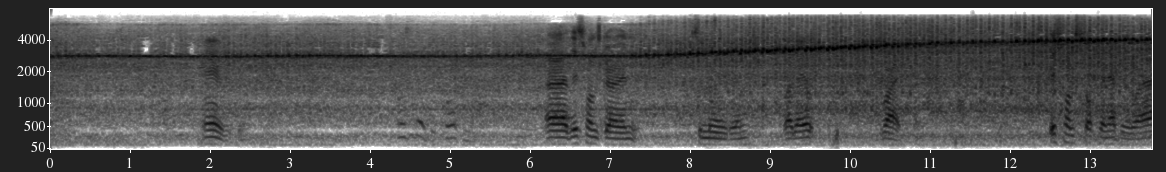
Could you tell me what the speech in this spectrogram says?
Uh, this one's going to Norden. Right, right. This one's stopping everywhere,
